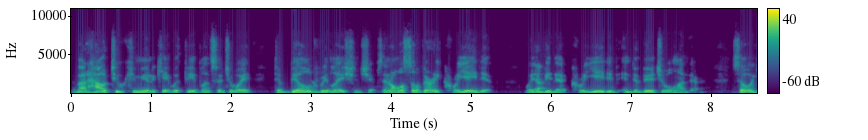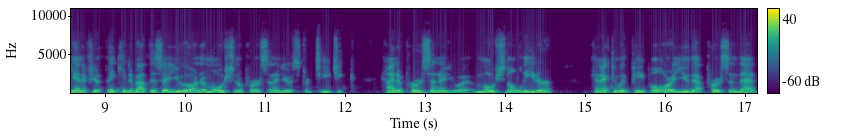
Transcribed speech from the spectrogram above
about how to communicate with people in such a way to build relationships and also very creative way yeah. to be that creative individual on there. So again, if you're thinking about this, are you an emotional person? Are you a strategic kind of person? Are you an emotional leader, connecting with people, or are you that person that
